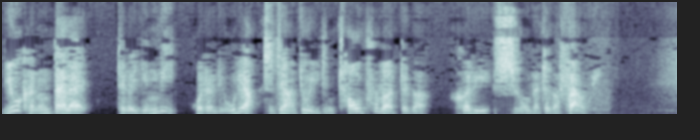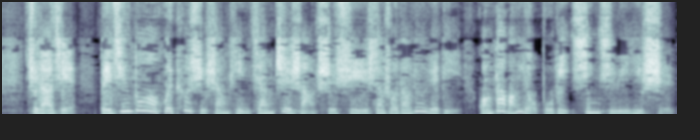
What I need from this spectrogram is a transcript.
有可能带来这个盈利或者流量，实际上就已经超出了这个合理使用的这个范围。据了解，北京冬奥会特许商品将至少持续销售到六月底，广大网友不必心急于一时。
